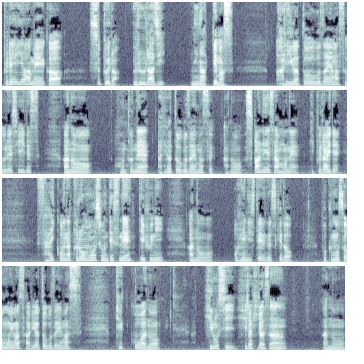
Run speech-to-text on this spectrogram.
プレイヤー名が、スプラ、ウルラジになってます。ありがとうございます。嬉しいです。あの、ほんとね、ありがとうございます。あの、スパ姉さんもね、リプライで、最高なプロモーションですねっていう風に、あの、お返事してるんですけど、僕もそう思います。ありがとうございます。結構あの、ひろし、ひらひらさん、あの、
